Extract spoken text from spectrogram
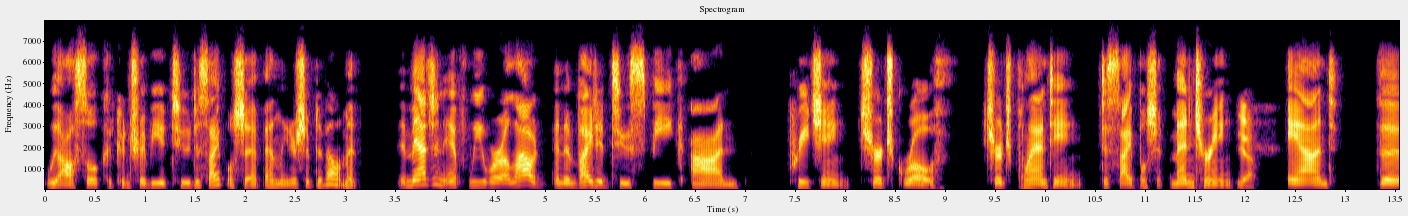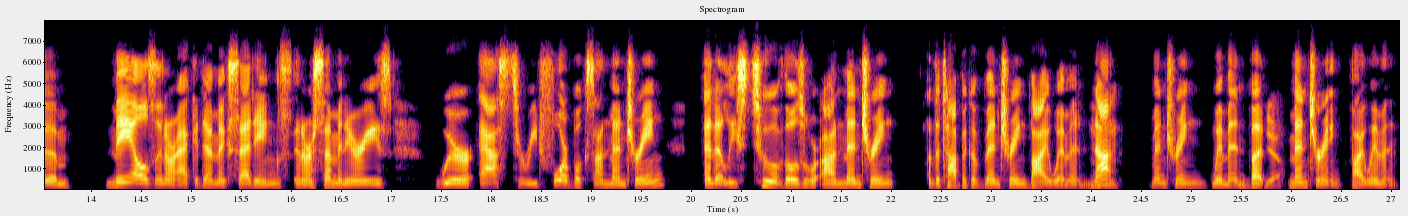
we also could contribute to discipleship and leadership development. Imagine if we were allowed and invited to speak on preaching, church growth, church planting, discipleship, mentoring. Yeah. And the males in our academic settings, in our seminaries, were asked to read four books on mentoring, and at least two of those were on mentoring, the topic of mentoring by women. Not mentoring women, but Yeah. mentoring by women.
